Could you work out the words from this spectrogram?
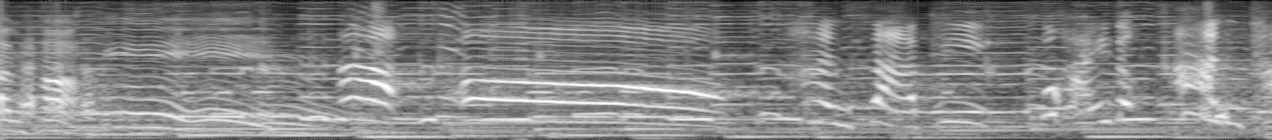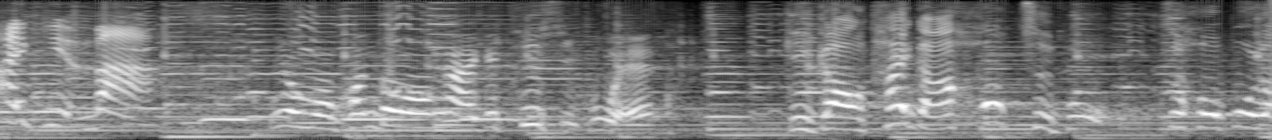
不是按哈啊哦，很傻逼，不还一种按太监吧？你有冇看到我爱个替媳妇诶？佢教太家好吃补，做好不来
